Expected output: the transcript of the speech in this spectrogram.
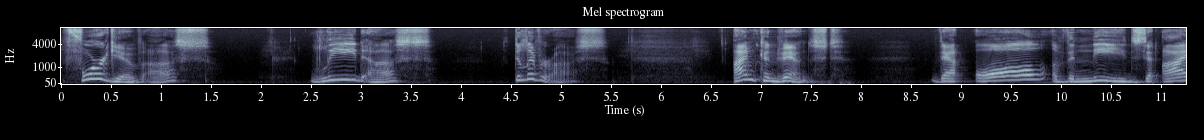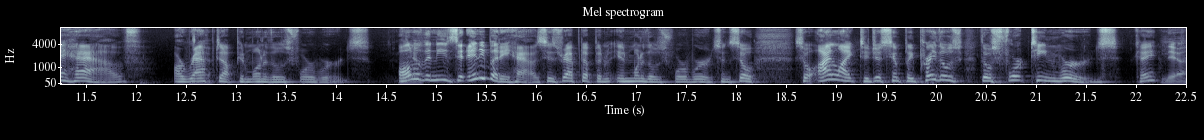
forgive us, lead us, deliver us. I'm convinced that all of the needs that I have are wrapped up in one of those four words. All of the needs that anybody has is wrapped up in, in one of those four words. And so so I like to just simply pray those those 14 words, okay? Yeah.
